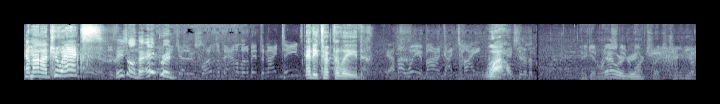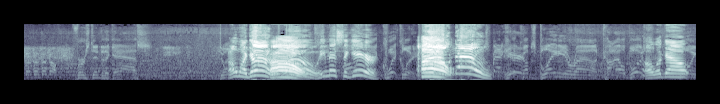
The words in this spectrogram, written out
Come on, Truex! He's on the apron. And he took the lead. I thought William Byron got tight. Wow. And again, Power race leader green. Martin Truex Jr. First into the gas. Oh my God! Oh. Whoa, he missed the gear. Quickly. Oh no! Back here comes Blaney around. Kyle Busch. Oh look out! going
